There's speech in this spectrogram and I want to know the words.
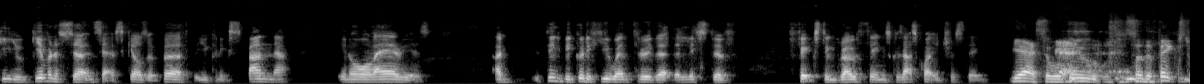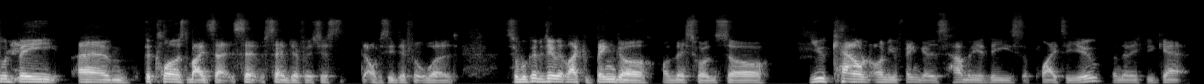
you're given a certain set of skills at birth, but you can expand that in all areas. I think it'd be good if you went through the, the list of fixed and growth things because that's quite interesting. Yeah, so we'll do. So the fixed would be um, the closed mindset. Same, same difference, just obviously different word. So we're going to do it like a bingo on this one. So you count on your fingers how many of these apply to you, and then if you get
